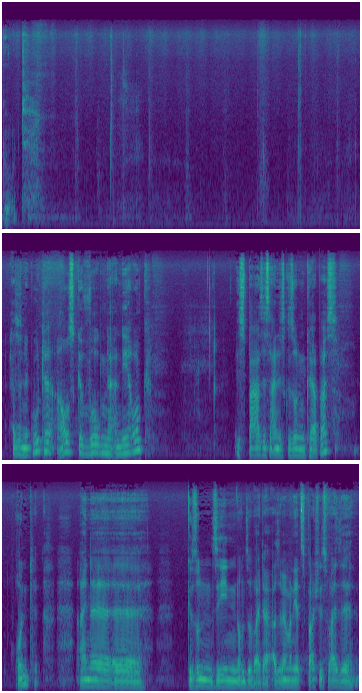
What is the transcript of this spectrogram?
Gut. Also eine gute, ausgewogene Ernährung ist Basis eines gesunden Körpers und eine äh, gesunden Sehnen und so weiter. Also wenn man jetzt beispielsweise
